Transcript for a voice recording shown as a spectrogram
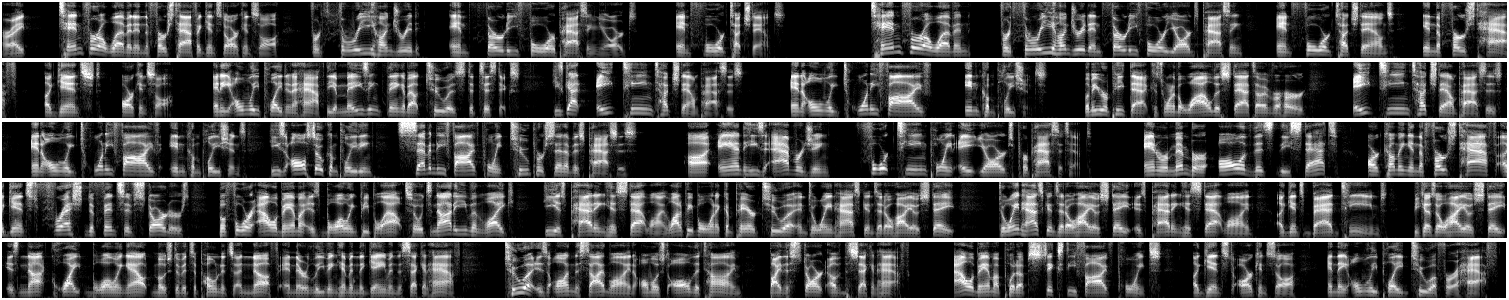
All right? 10 for 11 in the first half against Arkansas for 334 passing yards and four touchdowns. 10 for 11 for 334 yards passing and four touchdowns in the first half against Arkansas. And he only played in a half. The amazing thing about Tua's statistics, he's got 18 touchdown passes and only 25 incompletions. Let me repeat that because one of the wildest stats I've ever heard. 18 touchdown passes and only 25 incompletions. He's also completing 75.2% of his passes, uh, and he's averaging 14.8 yards per pass attempt. And remember, all of this, these stats are coming in the first half against fresh defensive starters before Alabama is blowing people out. So it's not even like he is padding his stat line. A lot of people want to compare Tua and Dwayne Haskins at Ohio State. Dwayne Haskins at Ohio State is padding his stat line against bad teams because Ohio State is not quite blowing out most of its opponents enough, and they're leaving him in the game in the second half. Tua is on the sideline almost all the time by the start of the second half. Alabama put up 65 points against Arkansas and they only played Tua for a half.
